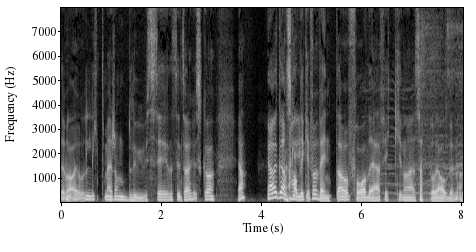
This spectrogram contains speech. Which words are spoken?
Det var jo litt mer sånn bluesy, syns jeg å huske. Og Ja, jeg hadde ikke forventa å få det jeg fikk når jeg satte på det albumet.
